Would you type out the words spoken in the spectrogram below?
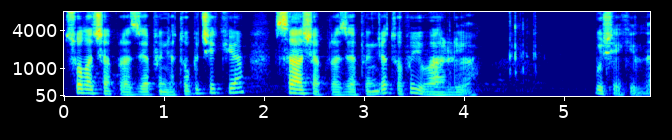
Sola çapraz yapınca topu çekiyor. Sağ çapraz yapınca topu yuvarlıyor. Bu şekilde.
